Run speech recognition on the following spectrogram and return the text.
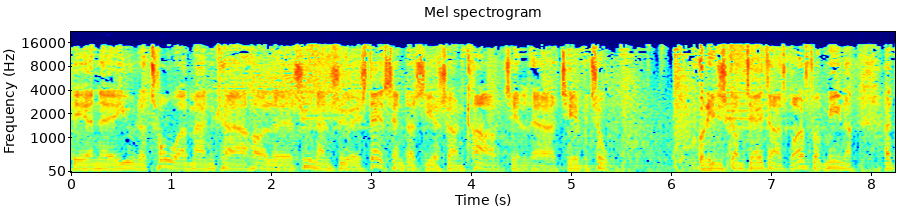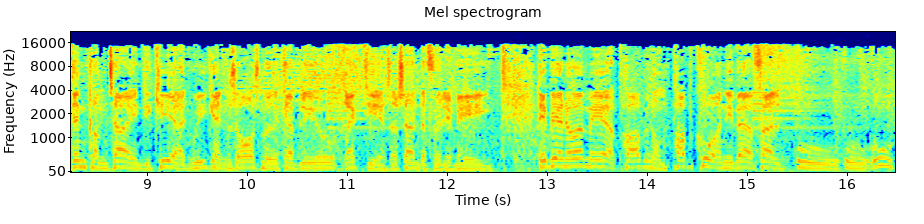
Det er naivt øh, at tro, at man kan holde synansøger i statscenter, siger Søren Krav til øh, uh, TV2. Politisk kommentator Ask Rostrup mener, at den kommentar indikerer, at weekendens årsmøde kan blive rigtig interessant at følge med i. Det bliver noget med at poppe nogle popcorn i hvert fald, uh, uh, uh,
